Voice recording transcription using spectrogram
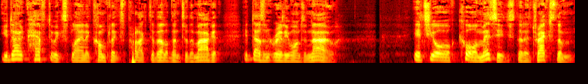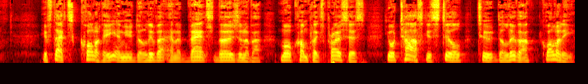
You don't have to explain a complex product development to the market. It doesn't really want to know. It's your core message that attracts them. If that's quality and you deliver an advanced version of a more complex process, your task is still to deliver quality.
